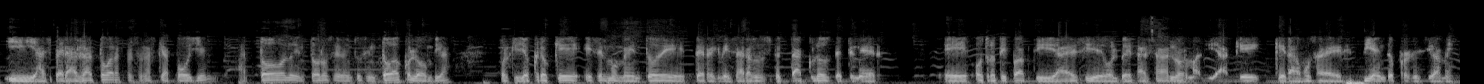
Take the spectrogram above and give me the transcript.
y a esperar a todas las personas que apoyen, a todos en todos los eventos en toda Colombia, porque yo creo que es el momento de, regresar a los espectáculos, de tener eh, otro tipo de actividades y de volver a esa normalidad que queramos a ir viendo progresivamente.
